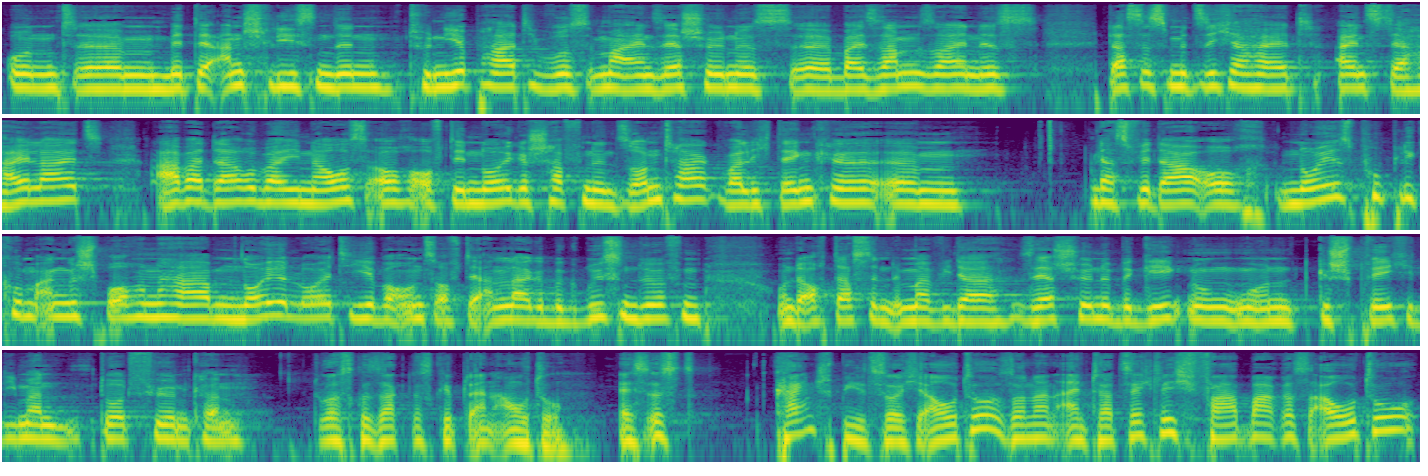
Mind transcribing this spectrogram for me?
und ähm, mit der anschließenden Turnierparty, wo es immer ein sehr schönes äh, Beisammensein ist, das ist mit Sicherheit eins der Highlights. Aber darüber hinaus auch auf den neu geschaffenen Sonntag, weil ich denke, ähm, dass wir da auch neues Publikum angesprochen haben, neue Leute hier bei uns auf der Anlage begrüßen dürfen. Und auch das sind immer wieder sehr schöne Begegnungen und Gespräche, die man dort führen kann. Du hast gesagt, es gibt ein Auto. Es ist kein Spielzeugauto, sondern ein tatsächlich fahrbares Auto,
